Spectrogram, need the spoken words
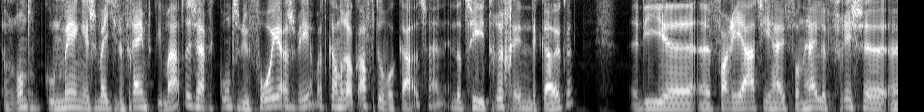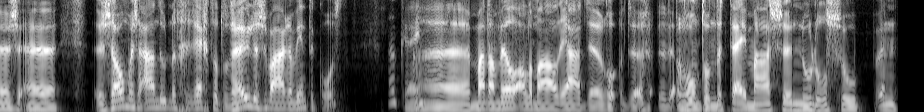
rondom Kunming is een beetje een vreemd klimaat. Het is eigenlijk continu voorjaarsweer, maar het kan er ook af en toe wel koud zijn. En dat zie je terug in de keuken. Eh, die uh, variatie heeft van hele frisse uh, zomers aandoende gerechten tot hele zware winterkost. Oké. maar dan wel allemaal ja, de, de, rondom de thema's noedelsoep en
